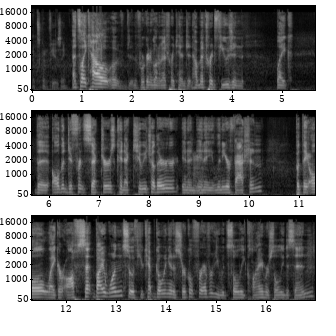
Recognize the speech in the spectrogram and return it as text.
It's confusing. it's like how uh, if we're gonna go on a Metroid tangent, how Metroid Fusion, like the all the different sectors connect to each other in a, in a linear fashion, but they all like are offset by one. So if you kept going in a circle forever, you would slowly climb or slowly descend.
